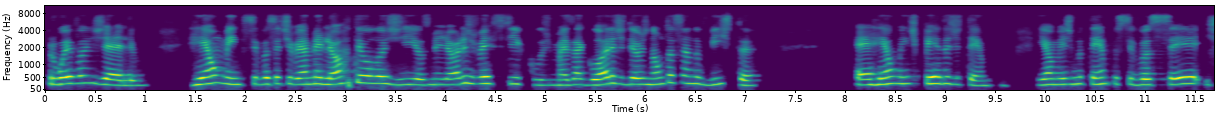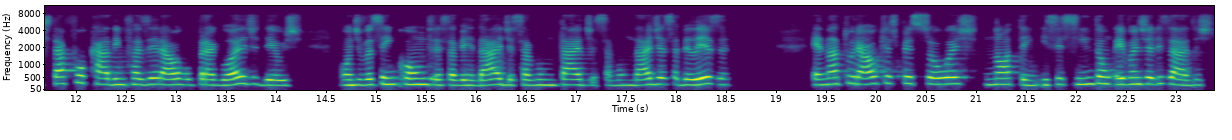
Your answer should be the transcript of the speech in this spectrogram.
para o evangelho. Realmente, se você tiver a melhor teologia, os melhores versículos, mas a glória de Deus não está sendo vista, é realmente perda de tempo. E ao mesmo tempo, se você está focado em fazer algo para a glória de Deus, onde você encontra essa verdade, essa vontade, essa bondade, essa beleza, é natural que as pessoas notem e se sintam evangelizadas.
